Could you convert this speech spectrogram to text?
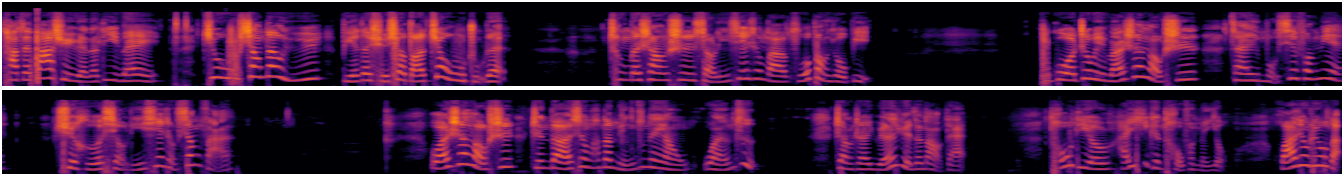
他在巴学园的地位就相当于别的学校的教务主任，称得上是小林先生的左膀右臂。不过，这位完山老师在某些方面却和小林先生相反。完山老师真的像他的名字那样“丸子”，长着圆圆的脑袋，头顶还一根头发没有，滑溜溜的。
